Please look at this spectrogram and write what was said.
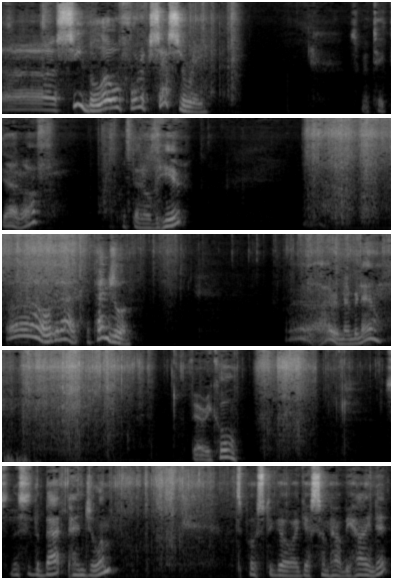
Uh, see below for accessory. Going to take that off. Put that over here. Oh, look at that. The pendulum. Oh, I remember now. Very cool. So this is the bat pendulum. It's supposed to go, I guess, somehow behind it.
